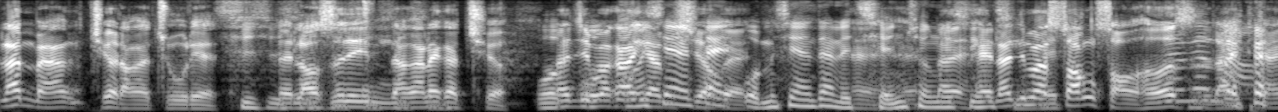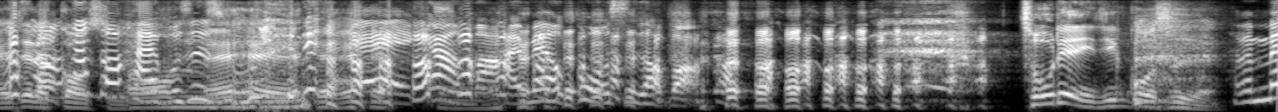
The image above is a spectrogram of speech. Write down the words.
咱马上笑人的初恋。是是是。老师，你刚刚那个笑。我我们现在带我们现在带了虔诚的心情。那你们双手合十来听这个故事。还不是初恋？哎，干嘛？还没有过世，好不好？初恋已经过世了，没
